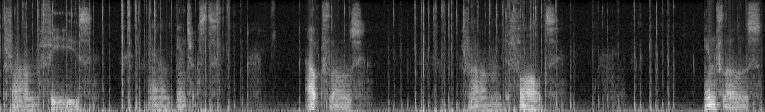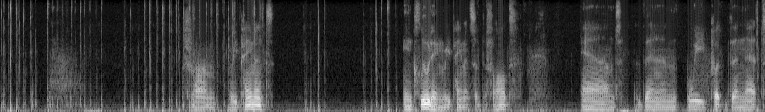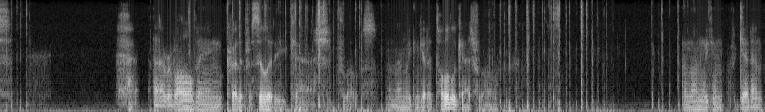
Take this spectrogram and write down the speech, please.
from fees and interest? Outflows from default inflows from repayment including repayments of default and then we put the net uh, revolving credit facility cash flows and then we can get a total cash flow and then we can get an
